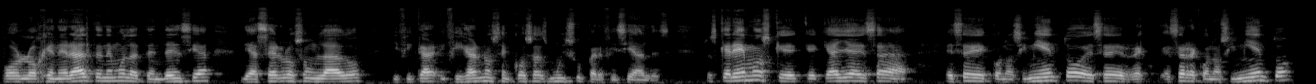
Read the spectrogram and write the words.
por lo general tenemos la tendencia de hacerlos a un lado y, fijarnos en cosas muy superficiales. Entonces queremos que, haya esa, ese conocimiento, ese, ese reconocimiento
